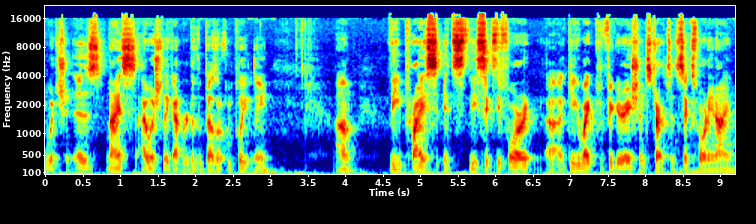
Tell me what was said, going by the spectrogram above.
which is nice. I wish they got rid of the bezel completely. Um, the price, it's the 64 uh, gigabyte configuration starts at 649.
